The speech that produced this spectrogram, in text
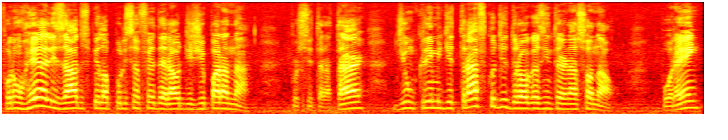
foram realizados pela Polícia Federal de Ji-Paraná, por se tratar de um crime de tráfico de drogas internacional. Porém,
